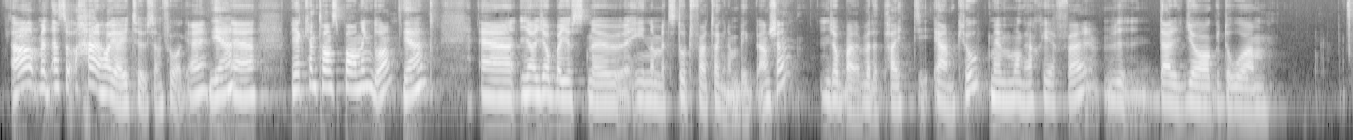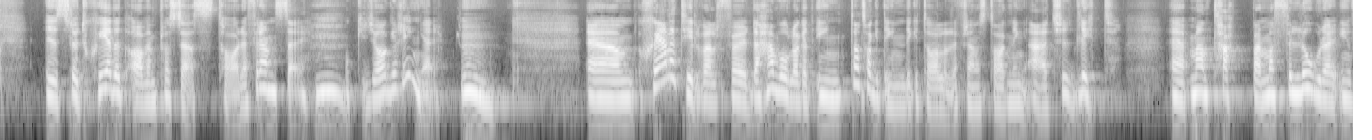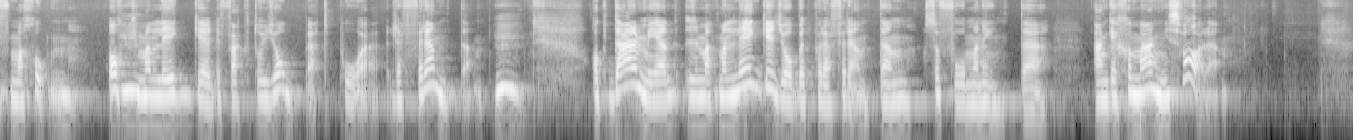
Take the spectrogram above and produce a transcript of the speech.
Ja, men alltså, här har jag ju tusen frågor. Yeah. men jag kan ta en spaning då. Yeah. jag jobbar just nu inom ett stort företag inom byggbranschen. Jobbar väldigt tajt i armkrok med många chefer. Där jag då i slutskedet av en process tar referenser. Mm. Och jag ringer. Mm. Eh, skälet till varför det här bolaget inte har tagit in digital referenstagning är tydligt. Eh, man tappar, man förlorar information. Och mm. man lägger de facto jobbet på referenten. Mm. Och därmed, i och med att man lägger jobbet på referenten, så får man inte engagemang i svaren.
